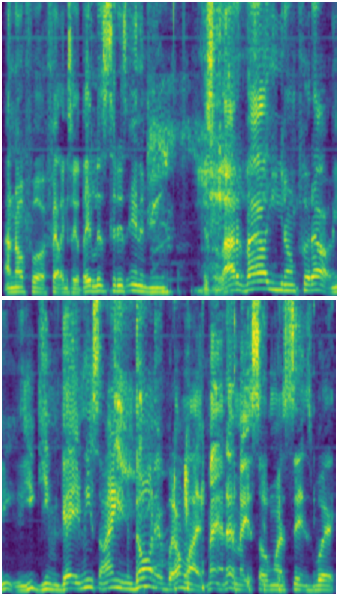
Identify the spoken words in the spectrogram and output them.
I know for a fact, like I said, if they listen to this interview, it's a lot of value you don't put out. And you, even gave me, so I ain't even doing it. But I'm like, man, that made so much sense. But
